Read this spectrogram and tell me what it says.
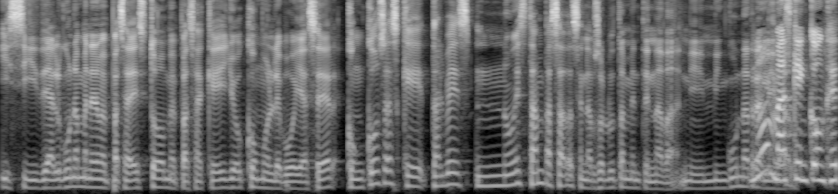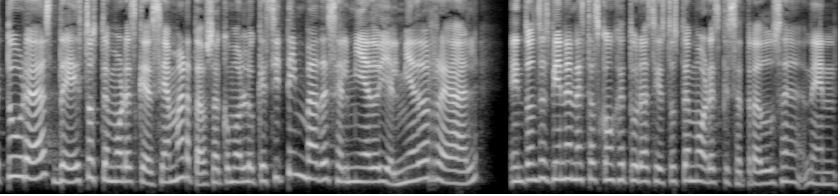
Y si de alguna manera me pasa esto, me pasa aquello, ¿cómo le voy a hacer? Con cosas que tal vez no están basadas en absolutamente nada, ni en ninguna realidad. No, más que en conjeturas de estos temores que decía Marta. O sea, como lo que sí te invade es el miedo y el miedo es real. Entonces vienen estas conjeturas y estos temores que se traducen en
